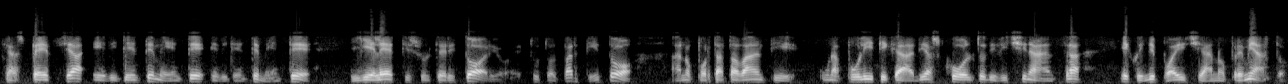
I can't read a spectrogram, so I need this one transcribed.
che a Spezia evidentemente, evidentemente gli eletti sul territorio e tutto il partito hanno portato avanti una politica di ascolto, di vicinanza e quindi poi ci hanno premiato.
